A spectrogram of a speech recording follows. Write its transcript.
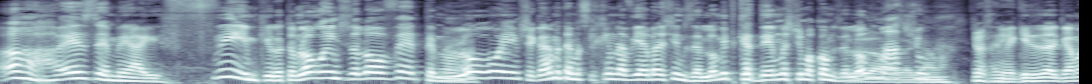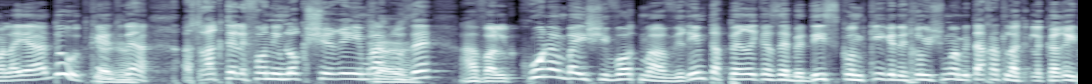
אה, איזה מעייפים, כאילו אתם לא רואים שזה לא עובד, אתם אה. לא רואים שגם אם אתם מצליחים להביא הרבה אנשים, זה לא מתקדם לשום מקום, זה לא לא, משהו, אני אגיד את זה גם על היהדות, כן, כן, אתה יודע, אז רק טלפונים לא כשרים, רק כן. לא זה, אבל כולם בישיבות מעבירים את הפרק הזה בדיסקונט קי כדי שיוכלו לשמוע מתחת לכרית,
